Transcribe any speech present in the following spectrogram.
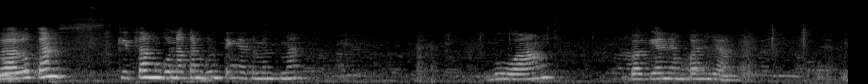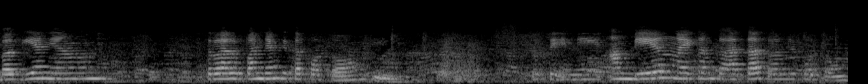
Lalu kan kita menggunakan gunting ya teman-teman. Buang bagian yang panjang. Bagian yang terlalu panjang kita potong. Seperti ini. Ambil, naikkan ke atas lalu dipotong.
